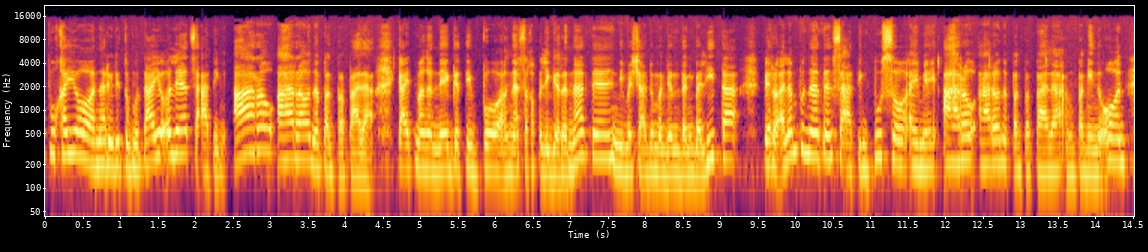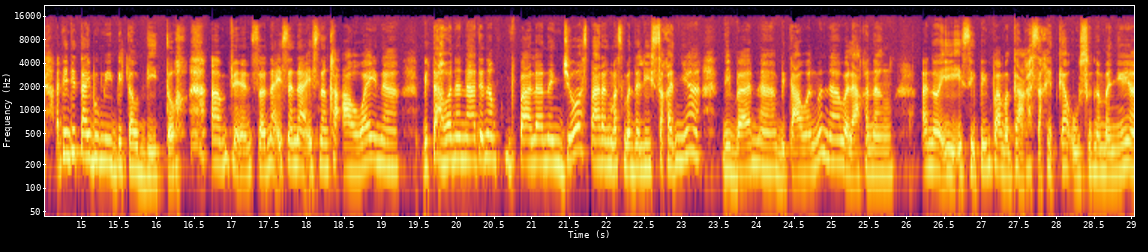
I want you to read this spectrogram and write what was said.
po kayo? Naririto mo tayo ulit sa ating araw-araw na pagpapala. Kahit mga negative po ang nasa kapaligiran natin, hindi masyado magandang balita, pero alam po natin sa ating puso ay may araw-araw na pagpapala ang Panginoon at hindi tayo bumibitaw dito. Amen. So nais na nais ng kaaway na bitawan na natin ang pagpapala ng Diyos. Parang mas madali sa Kanya. Di ba? Na bitawan mo na, wala ka ng ano, iisipin pa, magkakasakit ka. Uso naman yun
